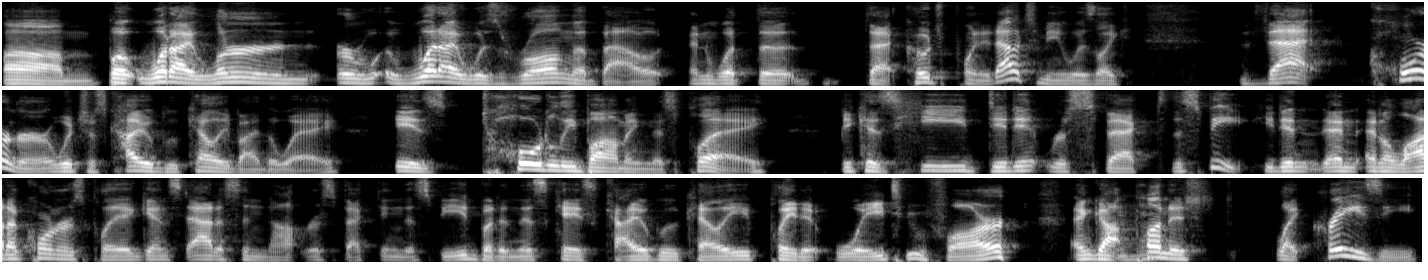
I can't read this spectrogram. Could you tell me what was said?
Um, but what I learned, or what I was wrong about, and what the that coach pointed out to me was like that corner, which is Kyu Blue Kelly, by the way, is totally bombing this play because he didn't respect the speed. He didn't, and, and a lot of corners play against Addison not respecting the speed, but in this case, Kyu Blue Kelly played it way too far and got mm-hmm. punished like crazy.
